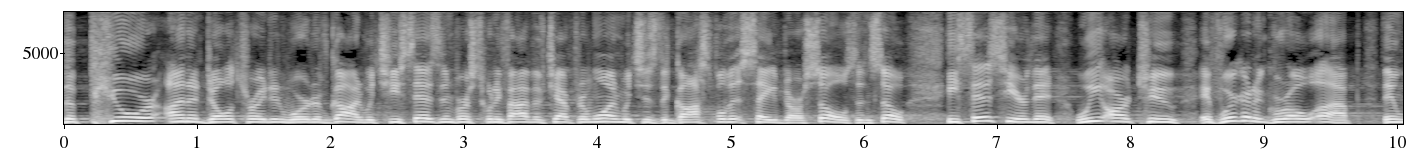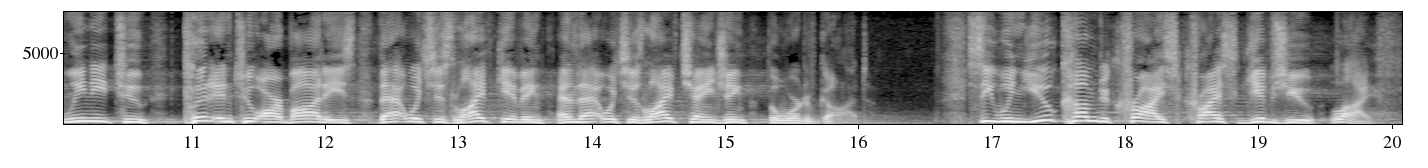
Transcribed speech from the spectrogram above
The pure, unadulterated Word of God, which he says in verse 25 of chapter 1, which is the gospel that saved our souls. And so he says here that we are to, if we're going to grow up, then we need to put into our bodies that which is life giving and that which is life changing, the Word of God. See, when you come to Christ, Christ gives you life.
